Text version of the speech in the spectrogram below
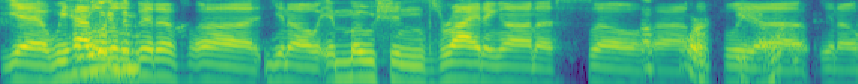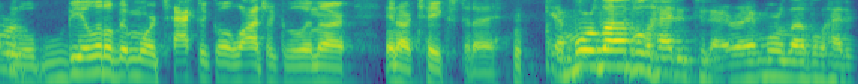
yeah, we had a little bit of uh, you know emotions riding on us. So uh, hopefully, yeah. Uh, you know, we'll be a little bit more tactical, logical in our in our takes today. yeah, more level headed today, right? More level headed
